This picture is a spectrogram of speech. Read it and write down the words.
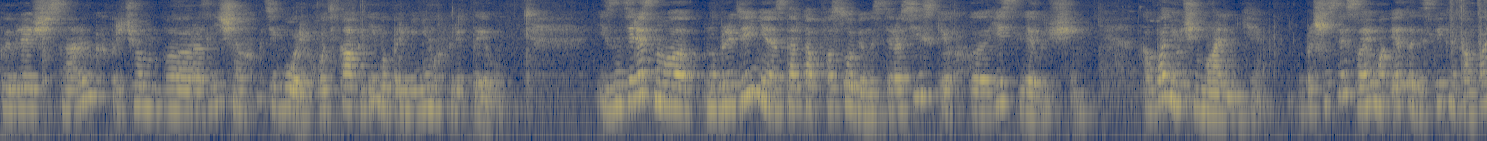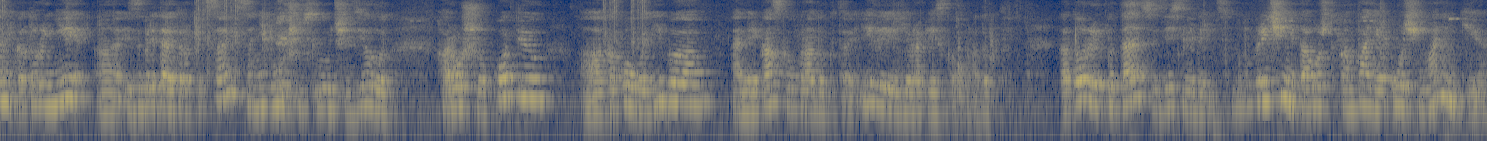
появляющиеся на рынках, причем в различных категориях, хоть как-либо применимых к ритейлу. Из интересного наблюдения стартапов особенностей российских есть следующее – Компании очень маленькие. В большинстве своем это действительно компании, которые не э, изобретают rocket science, они в лучшем случае делают хорошую копию э, какого-либо американского продукта или европейского продукта, которые пытаются здесь внедрить. Но по причине того, что компании очень маленькие,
